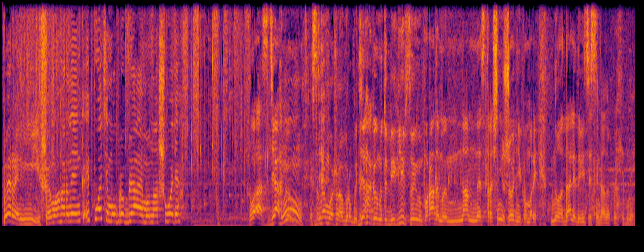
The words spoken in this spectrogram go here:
Перемішуємо гарненько і потім обробляємо наш одяг. Клас, дякуємо. І себе можна обробити. Дякуємо тобі, Гліб, з твоїми порадами. Нам не страшні жодні комарі. Ну а далі дивіться сніданок вихідний.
